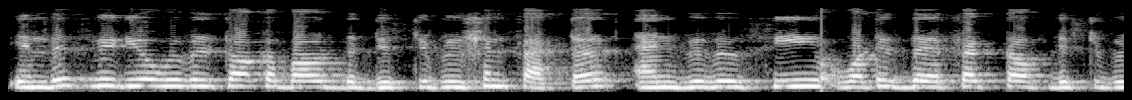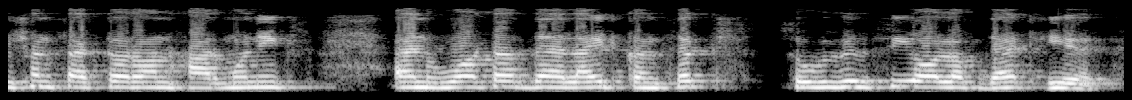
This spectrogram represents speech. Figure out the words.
In this video, we will talk about the distribution factor and we will see what is the effect of distribution factor on harmonics and what are the allied concepts. So we will see all of that here.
